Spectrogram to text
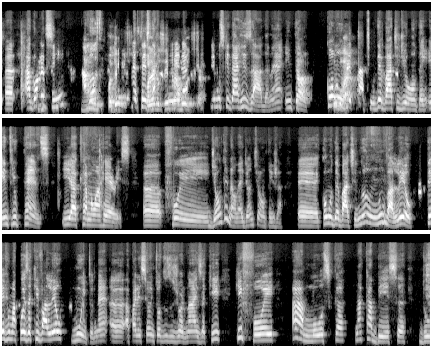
Uh, agora sim, vamos, podemos, podemos ir para a música. Temos que dar risada, né? Então, tá. como o debate, o debate de ontem entre o Pence e a Kamala Harris uh, foi de ontem, não, né? De anteontem já. É, como o debate não, não valeu, teve uma coisa que valeu muito, né? Uh, apareceu em todos os jornais aqui que foi a mosca na cabeça do,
